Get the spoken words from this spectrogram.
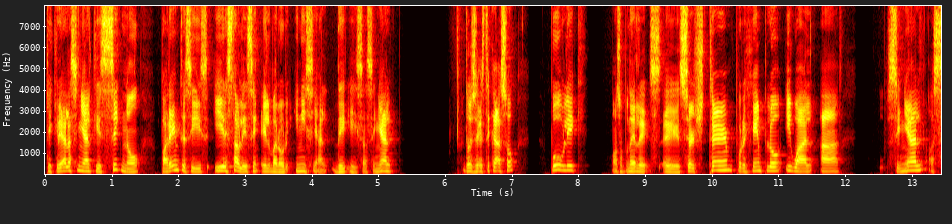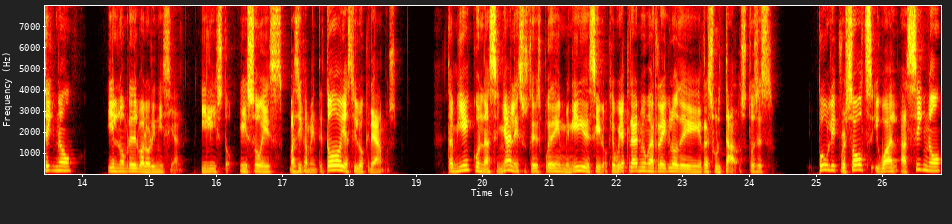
que crea la señal que es signal, paréntesis, y establece el valor inicial de esa señal. Entonces, en este caso, public, vamos a ponerle eh, search term, por ejemplo, igual a señal, a signal, y el nombre del valor inicial y listo. Eso es básicamente todo y así lo creamos. También con las señales ustedes pueden venir y decir, ok, voy a crearme un arreglo de resultados. Entonces, public results igual a signal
